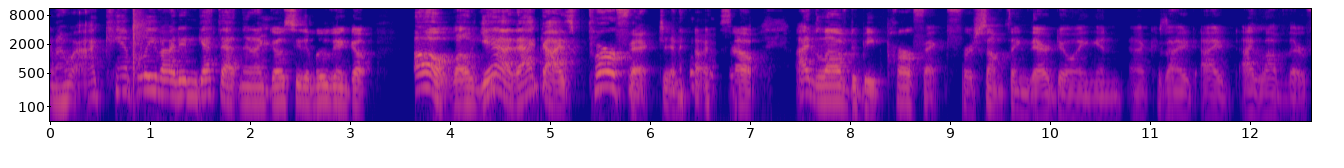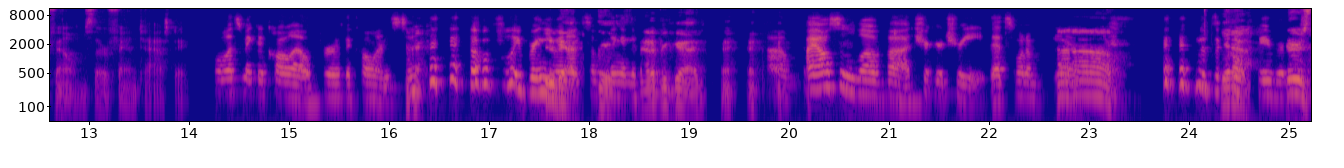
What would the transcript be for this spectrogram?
and I I can't believe I didn't get that. And then I go see the movie and go, oh, well, yeah, that guy's perfect, you know. So I'd love to be perfect for something they're doing, and because I I I love their films, they're fantastic. Well, let's make a call out for the Coens to hopefully bring Do you in on something in the. That'd be good. Um, I also love uh, Trick 'r Treat. That's one of you know, Oh, that's a yeah. cult favorite. There's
